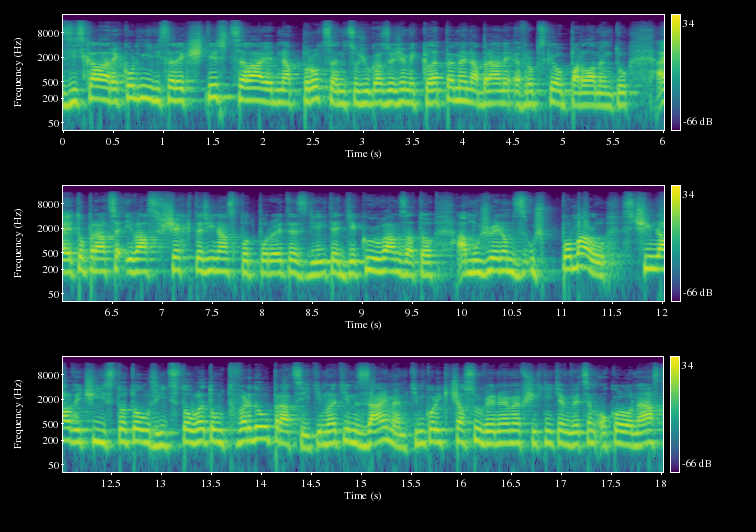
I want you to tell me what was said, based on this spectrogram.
získala rekordní výsledek 4,1%, což ukazuje, že my klepeme na brány Evropského parlamentu. A je to práce i vás všech, kteří nás podporujete, sdílíte. Děkuji vám za to a můžu jenom z, už pomalu s čím dál větší jistotou říct, s touhletou tvrdou prací, tímhletím zájmem, tím, kolik času věnujeme všichni těm věcem okolo nás,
